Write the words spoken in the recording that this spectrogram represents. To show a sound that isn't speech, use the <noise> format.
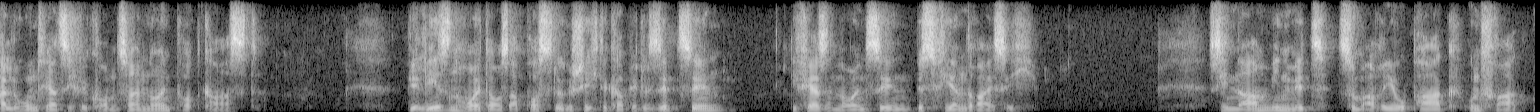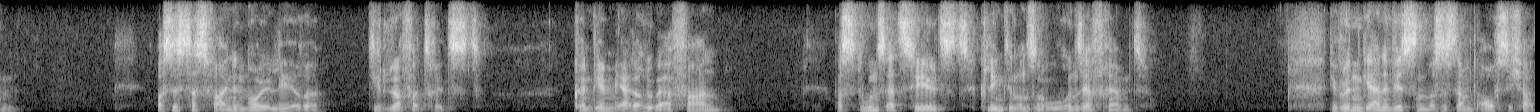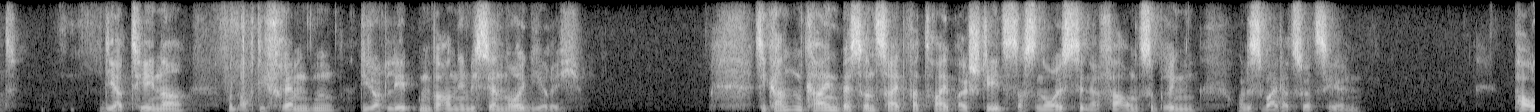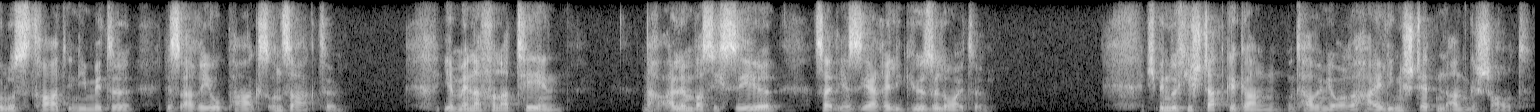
Hallo und herzlich willkommen zu einem neuen Podcast. Wir lesen heute aus Apostelgeschichte Kapitel 17, die Verse 19 bis 34. Sie nahmen ihn mit zum Areopag und fragten, was ist das für eine neue Lehre, die du da vertrittst? Können wir mehr darüber erfahren? Was du uns erzählst, klingt in unseren Ohren sehr fremd. Wir würden gerne wissen, was es damit auf sich hat. Die Athener und auch die Fremden, die dort lebten, waren nämlich sehr neugierig. Sie kannten keinen besseren Zeitvertreib, als stets das Neueste in Erfahrung zu bringen und es weiterzuerzählen. Paulus trat in die Mitte des Areopags und sagte, Ihr Männer von Athen, nach allem, was ich sehe, seid ihr sehr religiöse Leute. Ich bin durch die Stadt gegangen und habe mir eure heiligen Stätten angeschaut.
